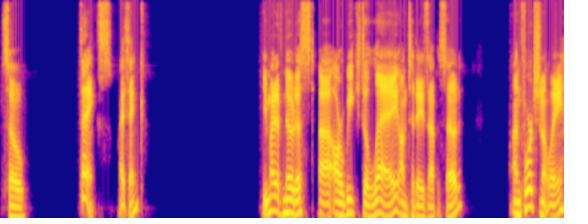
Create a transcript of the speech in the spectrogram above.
So thanks, I think. You might have noticed uh, our week delay on today's episode. Unfortunately,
